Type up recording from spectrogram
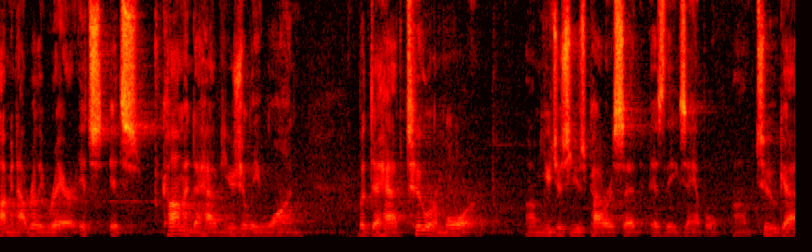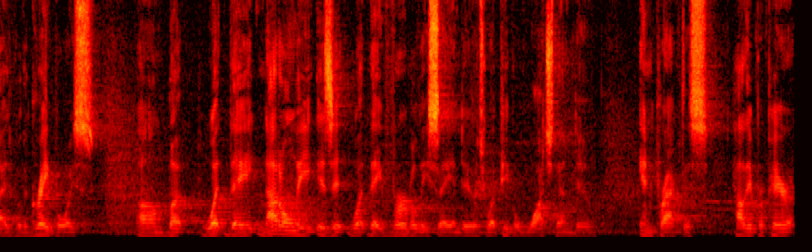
I mean, not really rare. It's it's common to have usually one, but to have two or more. Um, you just used Power said as the example. Um, two guys with a great voice, um, but what they not only is it what they verbally say and do, it's what people watch them do in practice, how they prepare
